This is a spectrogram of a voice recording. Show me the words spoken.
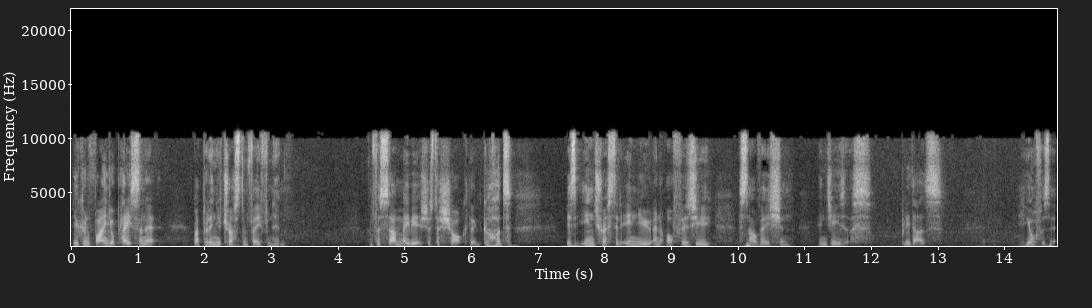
you can find your place in it by putting your trust and faith in Him. And for some, maybe it's just a shock that God is interested in you and offers you salvation in Jesus. But He does, He offers it.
